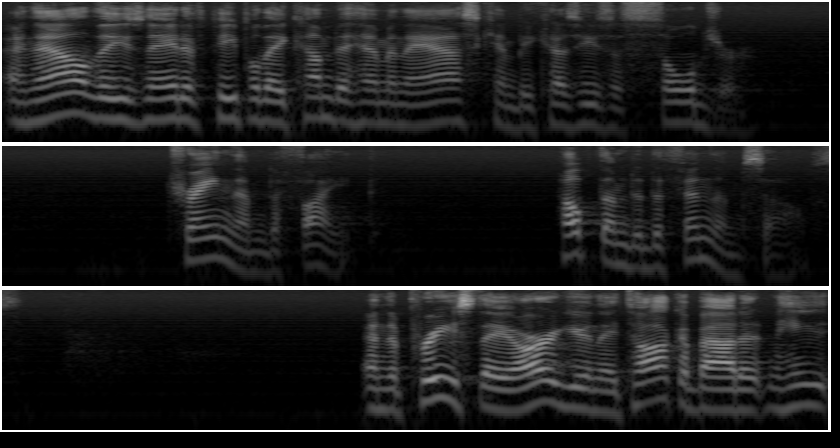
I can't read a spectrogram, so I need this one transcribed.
And now these native people, they come to him and they ask him because he's a soldier, train them to fight, help them to defend themselves. And the priests, they argue and they talk about it, and he,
